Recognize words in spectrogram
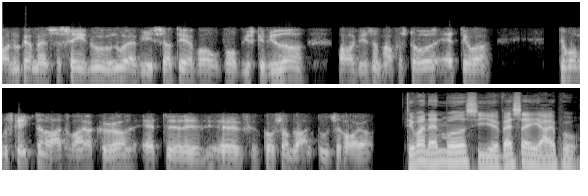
Og nu kan man så se, nu, nu er vi så der, hvor, hvor vi skal videre, og ligesom har forstået, at det var, det var måske ikke den rette vej at køre, at øh, øh, gå så langt ud til højre. Det var en anden måde at sige, hvad sagde jeg på,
